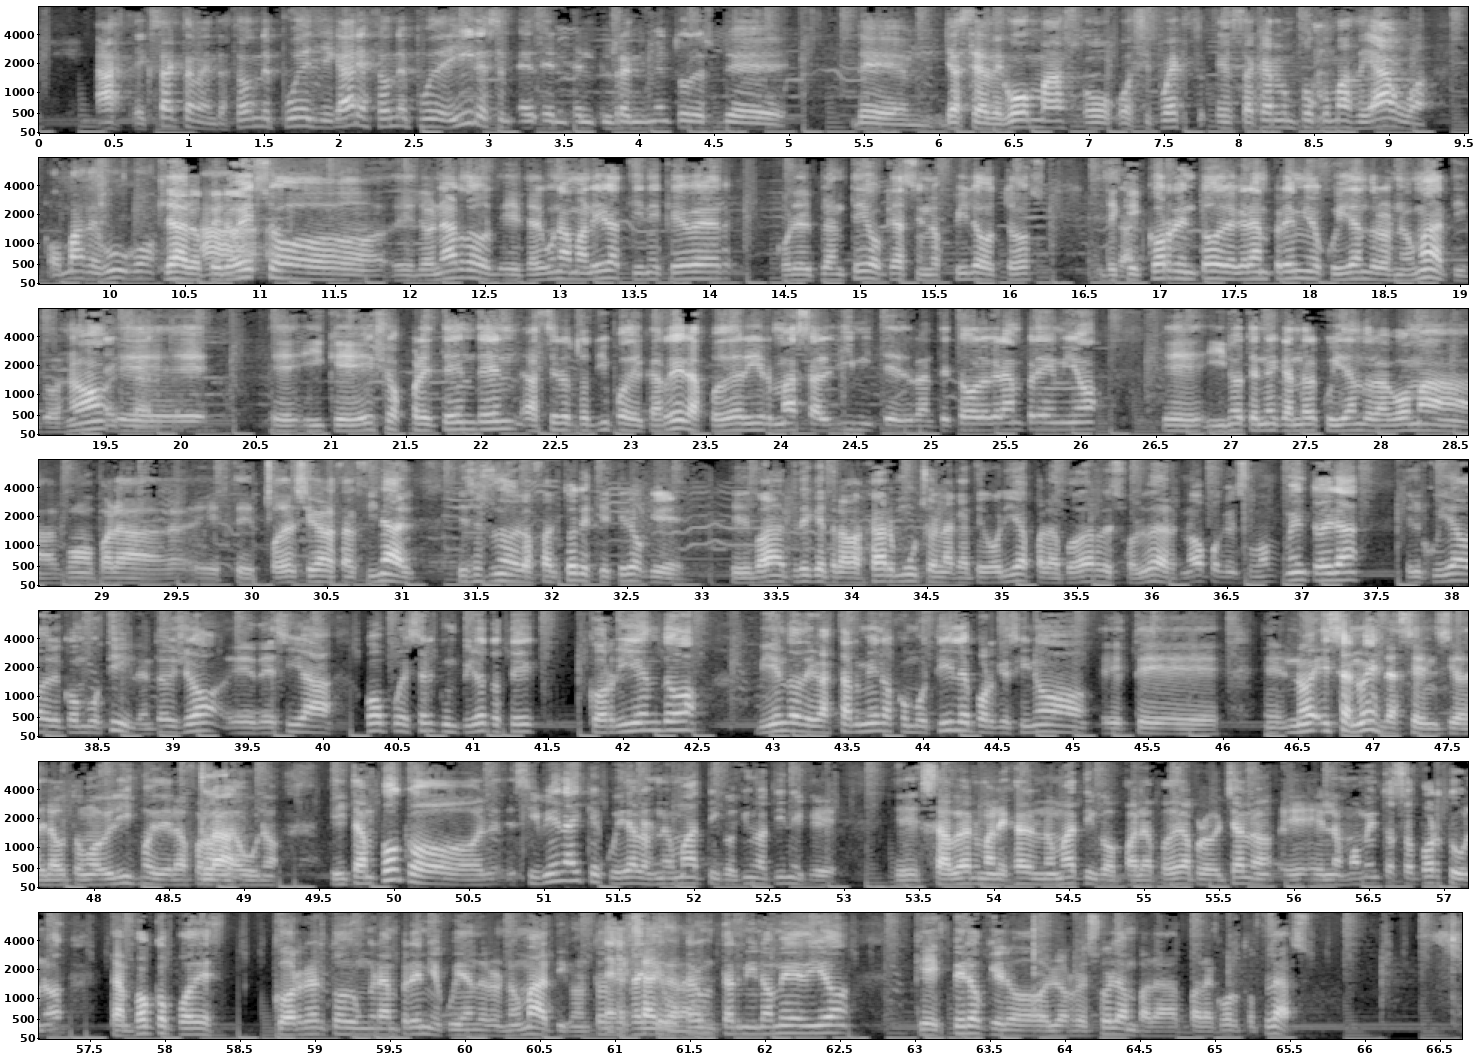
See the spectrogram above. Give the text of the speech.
Exactamente, hasta dónde puede llegar y hasta dónde puede ir es el, el, rendimiento de, de, ya sea de gomas o, si puede sacarle un poco más de agua o más de jugo. Claro, pero eso, eh, Leonardo, de alguna manera tiene que ver por el planteo que hacen los pilotos de que corren todo el Gran Premio cuidando los neumáticos, ¿no? Eh, eh, y que ellos pretenden hacer otro tipo de carreras, poder ir más al límite durante todo el Gran Premio eh, y no tener que andar cuidando la goma como para este, poder llegar hasta el final. Ese es uno de los factores que creo que, van a tener que trabajar mucho en la categoría para poder resolver, ¿no? Porque en su momento era el cuidado del combustible. Entonces yo decía, ¿cómo puede ser que un piloto esté corriendo viendo de gastar menos combustible porque si no, este, eh, no, esa no es la esencia del automovilismo y de la Fórmula 1. Y tampoco, si bien hay que cuidar los neumáticos y uno tiene que eh, saber manejar el neumático para poder aprovecharlo eh, en los momentos oportunos, tampoco puedes correr todo un gran premio cuidando los neumáticos. Entonces hay que buscar un término medio que espero que lo, resuelvan para, para corto plazo.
